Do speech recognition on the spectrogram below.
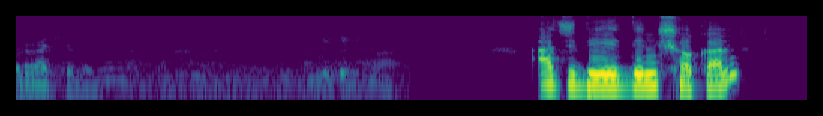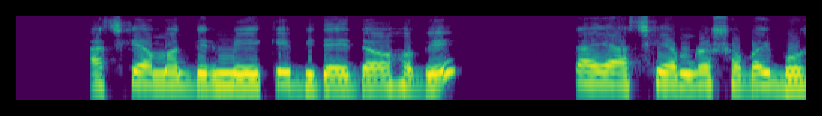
ওটা রাখতে দেন আজ বিয়ের দিন সকাল। আজকে আমাদের মেয়েকে বিদায় দেওয়া হবে। তাই আজকে আমরা সবাই ভোর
